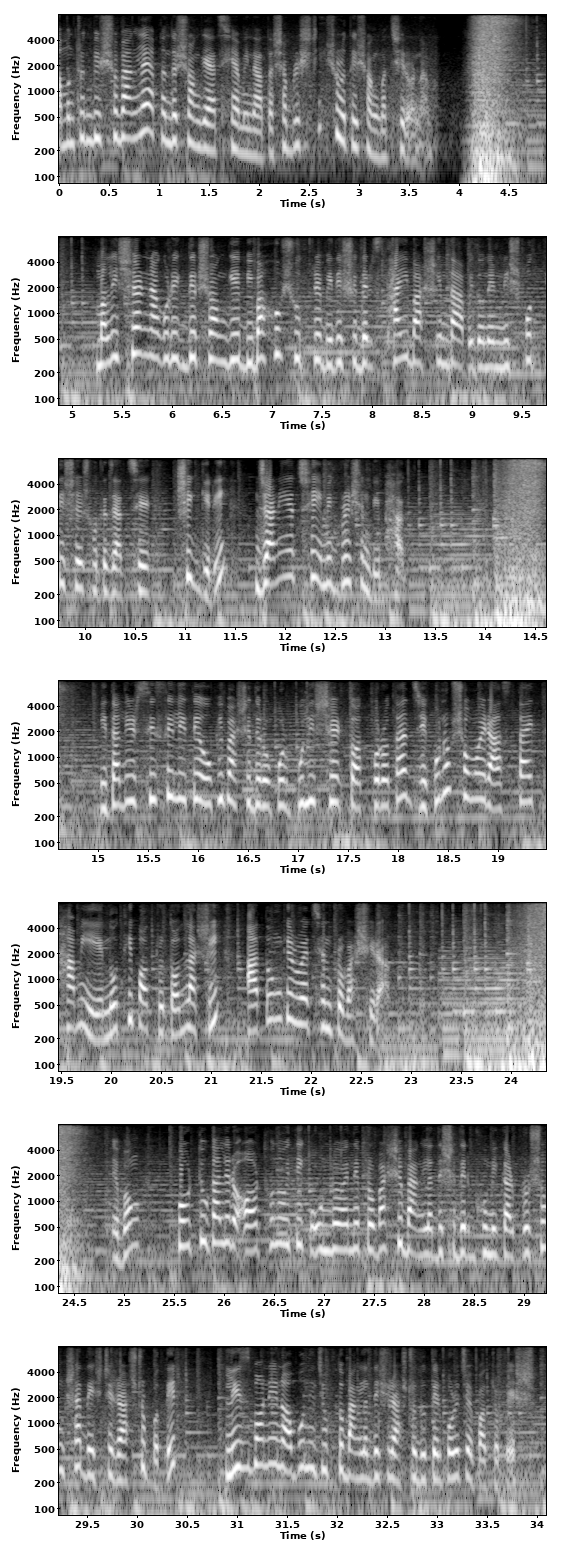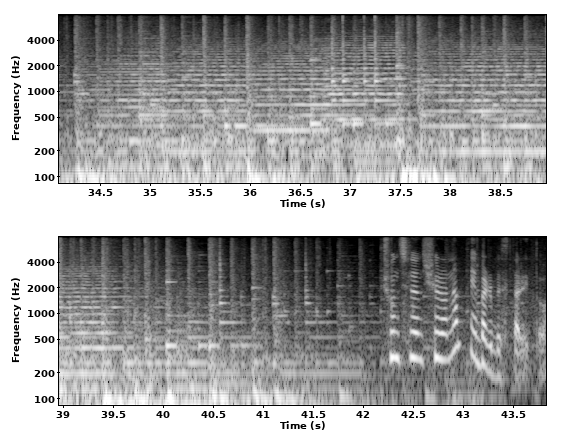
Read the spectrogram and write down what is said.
আমন্ত্রণ বিশ্ব বাংলায় আপনাদের সঙ্গে আছি আমি নাতাশা বৃষ্টি, শুরুতেই সংবাদ শিরোনাম। মালয়েশিয়ার নাগরিকদের সঙ্গে বিবাহ সূত্রে বিদেশিদের স্থায়ী বাসিন্দা আবেদনের নিষ্পত্তি শেষ হতে যাচ্ছে শিগগিরই, জানিয়েছে ইমিগ্রেশন বিভাগ। ইতালির সিসিলিতে অভিবাসীদের ওপর পুলিশের তৎপরতা যে কোনো সময় রাস্তায় থামিয়ে নথিপত্র তল্লাশি, আতঙ্কে রয়েছেন প্রবাসীরা। এবং পর্তুগালের অর্থনৈতিক উন্নয়নে প্রবাসী বাংলাদেশিদের ভূমিকার প্রশংসা দেশটির রাষ্ট্রপতির। লিসবনে নবনিযুক্ত বাংলাদেশ রাষ্ট্রদূতের পরিচয়পত্র পেশ। শুনছিলেন শিরোনাম, এবার বিস্তারিত।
